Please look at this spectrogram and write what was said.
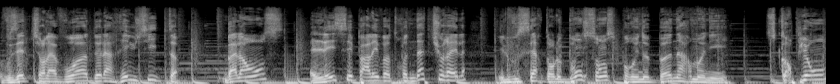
Vous êtes sur la voie de la réussite. Balance, laissez parler votre naturel. Il vous sert dans le bon sens pour une bonne harmonie. Scorpion,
